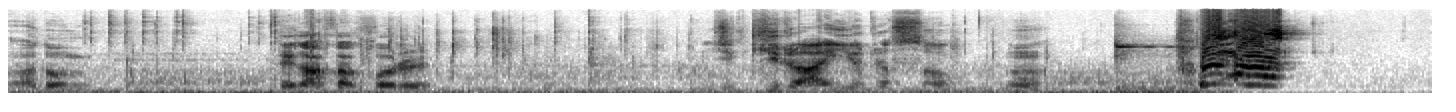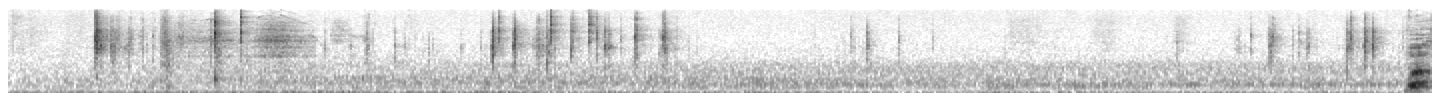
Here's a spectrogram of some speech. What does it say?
와 너무 내가 아까 그거를 이제 길을 아예 열었어 응 뭐야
